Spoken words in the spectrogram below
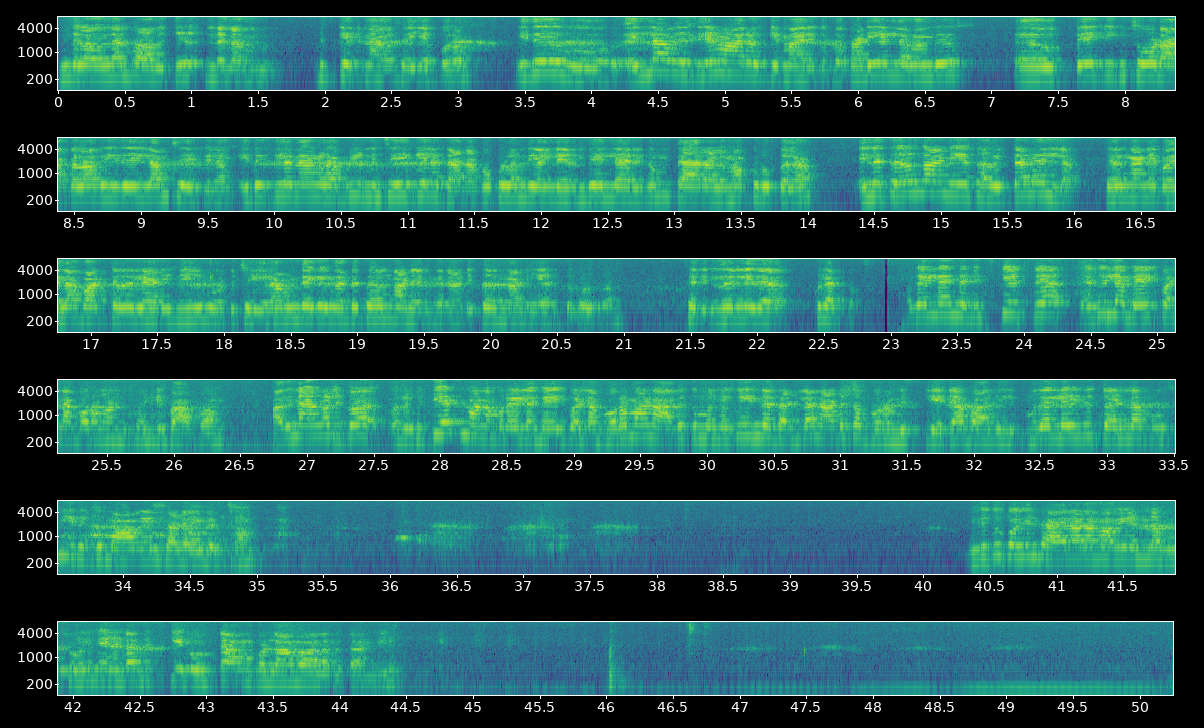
இதெல்லாம் தான் பாவிச்சு இந்த நம் பிஸ்கெட் நாங்கள் செய்ய போகிறோம் இது எல்லா விதத்திலையும் ஆரோக்கியமாக இருக்கு இப்போ கடையில் வந்து பேக்கிங் சோடாக்கள் அது இதெல்லாம் சேர்ப்பினோம் இதுக்குள்ள நாங்கள் அப்படி ஒன்றும் சேர்க்கல தான் அப்போ குழந்தைகள்ல இருந்து எல்லாருக்கும் தாராளமாக கொடுக்கலாம் என்ன தேங்காய் தவிர்த்தானே இல்லை தேங்காய் பதிலாக பட்டர் இல்லாடி நெய் போட்டு செய்யலாம் இன்றைக்கு எங்கிட்ட தேங்காய் இருந்தனாடி இருந்த எடுத்துக்கொள்கிறோம் சரி முதல்ல இதை குழப்பம் முதல்ல இந்த பிஸ்கெட் எதுல பேக் பண்ண போறோம்னு சொல்லி பார்ப்போம். அது நாங்கள் இப்ப ஒரு வித்தியாசமான முறையில பேக் பண்ண போறோம். ஆனா அதுக்கு முன்னுக்கு இந்த தட்டுல நடுக்க போறோம் பிஸ்கெட் பாதி அது முதல்ல இதுக்கு எண்ணெய் பூசி இதுக்கு மாவையும் தடவி வைப்போம். இதுக்கு கொஞ்சம் தாராளமாவே எண்ணெய் பூசணும். ஏன்னா பிஸ்கெட் ஒட்டாம கொள்ளாம வளர்த்தாண்டி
